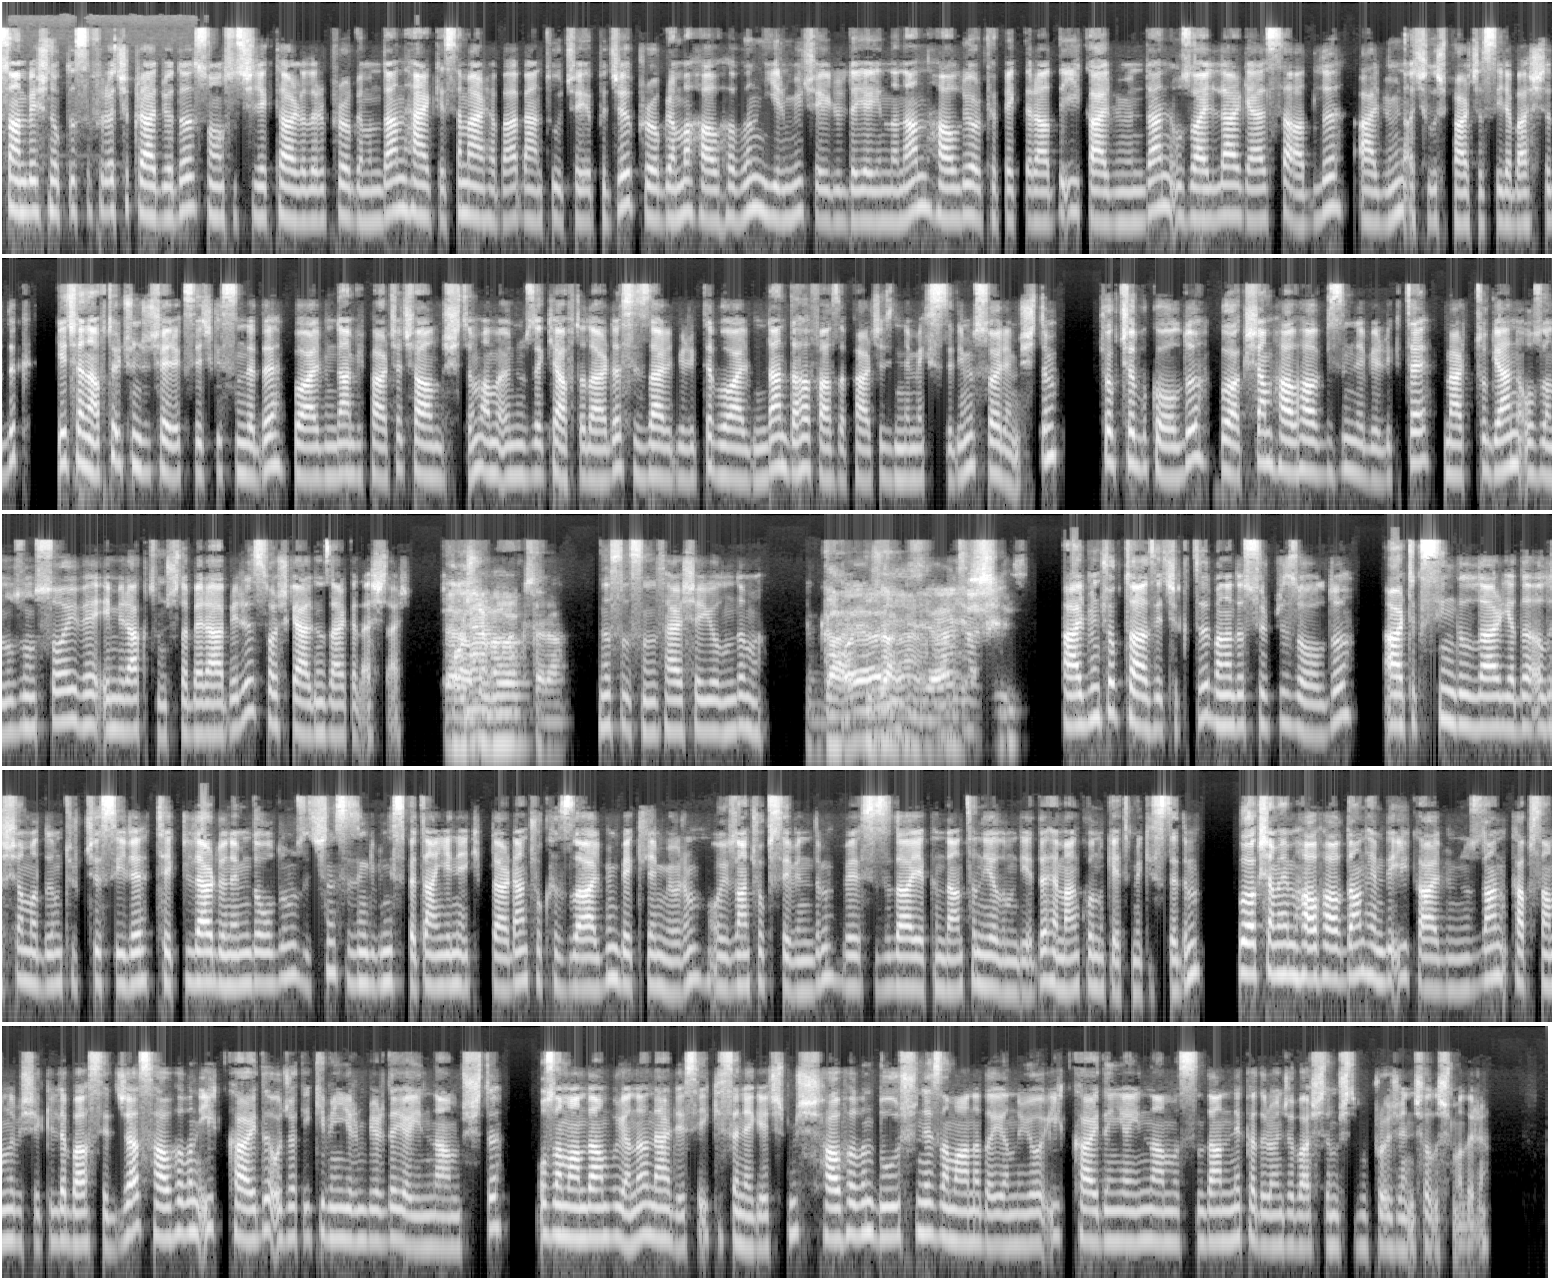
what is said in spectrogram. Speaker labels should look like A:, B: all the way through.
A: 95.0 Açık Radyo'da Sonsuz Çilek Tarlaları programından herkese merhaba. Ben Tuğçe Yapıcı. Programa Havhav'ın 23 Eylül'de yayınlanan Havlıyor Köpekler adlı ilk albümünden Uzaylılar Gelse adlı albümün açılış parçasıyla başladık. Geçen hafta 3. çeyrek seçkisinde de bu albümden bir parça çalmıştım ama önümüzdeki haftalarda sizlerle birlikte bu albümden daha fazla parça dinlemek istediğimi söylemiştim. Çok çabuk oldu. Bu akşam Hav Hav bizimle birlikte Mert Tugen, Ozan Uzunsoy ve Emir Aktunç'la beraberiz. Hoş geldiniz arkadaşlar.
B: Hoş bulduk Selam.
A: Nasılsınız? Her şey yolunda mı?
B: Gayet
C: Bayağı
B: güzel.
C: iyiyiz
B: yani.
C: ya.
A: Albüm çok taze çıktı. Bana da sürpriz oldu. Artık single'lar ya da alışamadığım Türkçesiyle tekliler döneminde olduğumuz için sizin gibi nispeten yeni ekiplerden çok hızlı albüm beklemiyorum. O yüzden çok sevindim ve sizi daha yakından tanıyalım diye de hemen konuk etmek istedim. Bu akşam hem Hav Hav'dan hem de ilk albümünüzden kapsamlı bir şekilde bahsedeceğiz. Hav Hav'ın ilk kaydı Ocak 2021'de yayınlanmıştı. O zamandan bu yana neredeyse iki sene geçmiş. Havhav'ın doğuşu ne zamana dayanıyor? İlk kaydın yayınlanmasından ne kadar önce başlamıştı bu projenin çalışmaları?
